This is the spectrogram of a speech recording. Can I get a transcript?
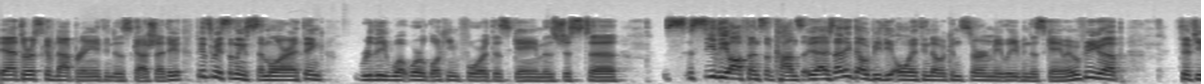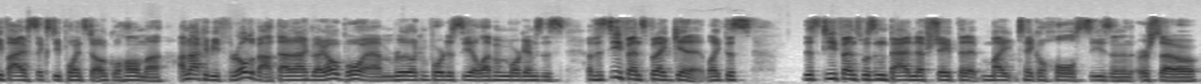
Yeah, at the risk of not bringing anything to discussion, I think, I think it's gonna be something similar. I think really what we're looking for at this game is just to see the offensive concept. I think that would be the only thing that would concern me leaving this game. If we go up 55, 60 points to Oklahoma, I'm not gonna be thrilled about that. And I could be like, oh boy, I'm really looking forward to see 11 more games of this of this defense. But I get it. Like this, this defense was in bad enough shape that it might take a whole season or so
